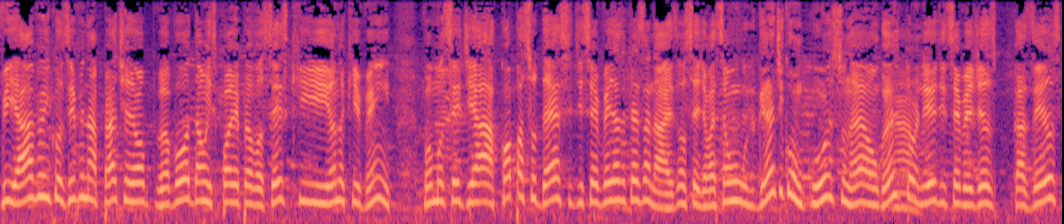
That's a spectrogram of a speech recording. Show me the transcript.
viável, inclusive na prática, eu já vou dar um spoiler pra vocês que ano que vem vamos sediar a Copa Sudeste de Cervejas Artesanais, ou seja, vai ser um grande concurso, né, um grande Ah. torneio de cervejeiros caseiros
